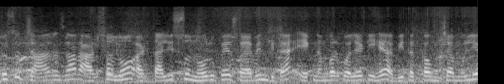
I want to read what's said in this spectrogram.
दोस्तों, चार हज़ार आठ सौ नौ, अड़तालीस सौ नौ रुपये सोयाबीन बिका एक नंबर क्वालिटी है, अभी तक का ऊँचा मूल्य,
